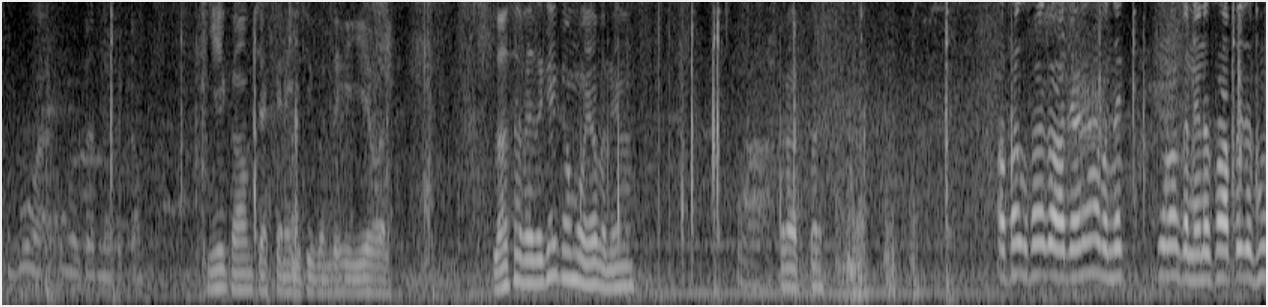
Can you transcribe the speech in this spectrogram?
तो वो वो करने का काम। ये काम चेक करने किसी बंदे के ये वाला। लाल साहब क्या काम होया बंदे में? बराबर। असा उसने कहा जाने ना बंदे क्यों करने ना साहब पे देखूँ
